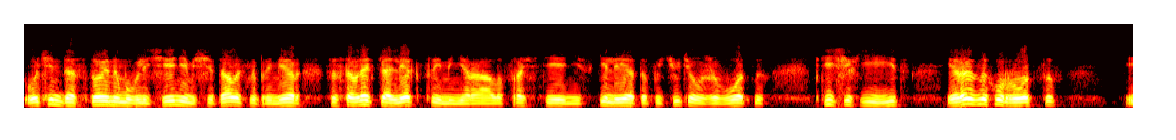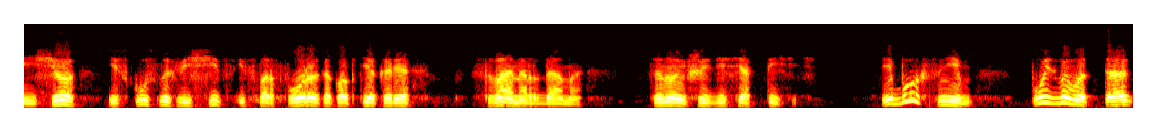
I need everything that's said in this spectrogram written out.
Очень достойным увлечением считалось, например, составлять коллекции минералов, растений, скелетов и чучел животных, птичьих яиц и разных уродцев, и еще искусных вещиц из фарфора, как у аптекаря Свамердама, ценой в шестьдесят тысяч. И бог с ним, пусть бы вот так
